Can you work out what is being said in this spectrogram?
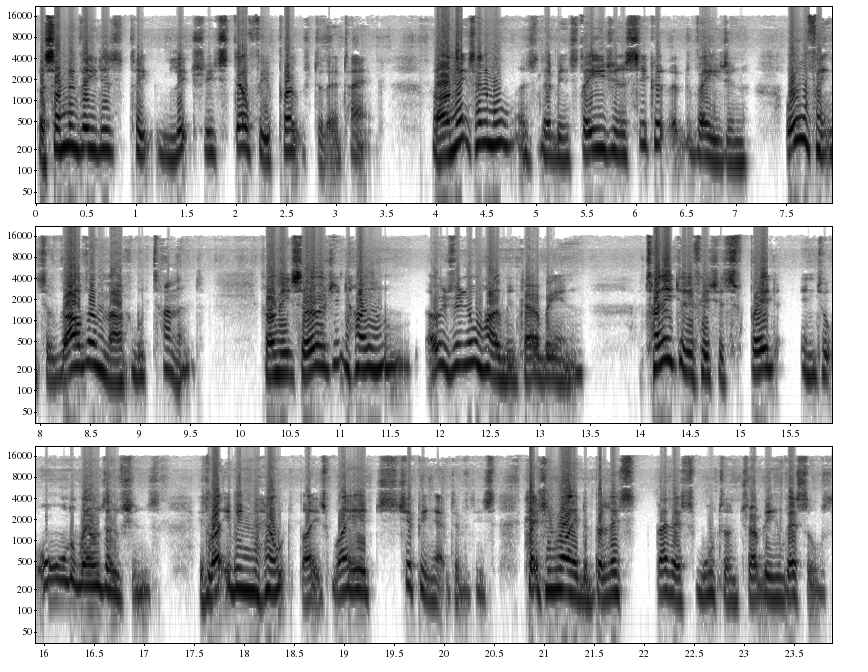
But some invaders take literally stealthy approach to their attack. Our next animal has been staged in a secret invasion all thanks to rather remarkable talent. From its origin home, original home in the Caribbean, a tiny jellyfish has spread into all the world's oceans. It's likely been helped by its way of shipping activities, catching ride the ballast, ballast water and travelling vessels.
